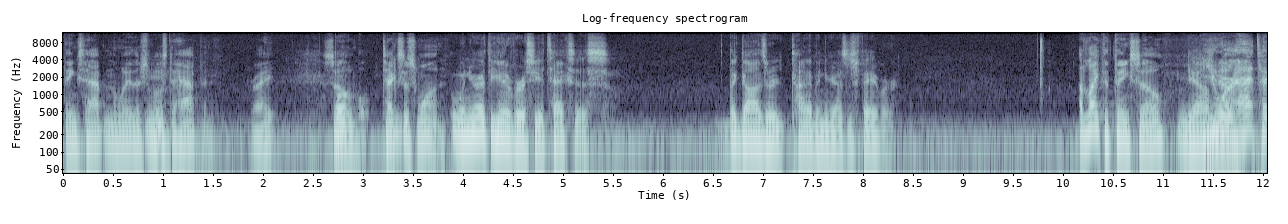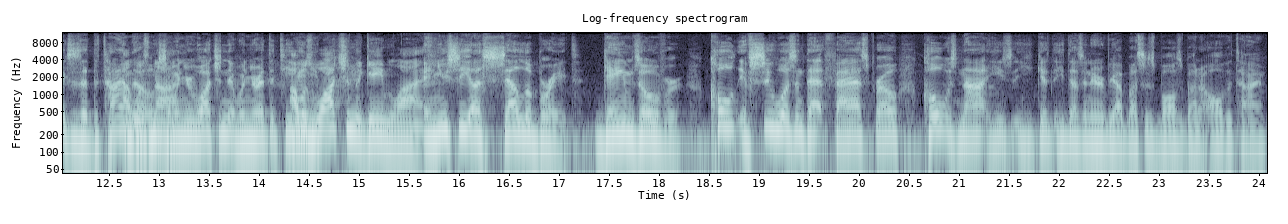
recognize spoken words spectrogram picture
Things happen the way they're supposed mm. to happen, right? So Well, Texas won. When you're at the University of Texas, the gods are kind of in your guys' favor. I'd like to think so. Yeah. you know, weren't at Texas at the time, I though. was So not. when you're watching it, when you're at the TV, I was you- watching the game live. and you see us celebrate. Game's over. Colt, if Suh wasn't that fast, bro, Colt was not. He's he gives, he does an interview. I bust his balls about it all the time.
